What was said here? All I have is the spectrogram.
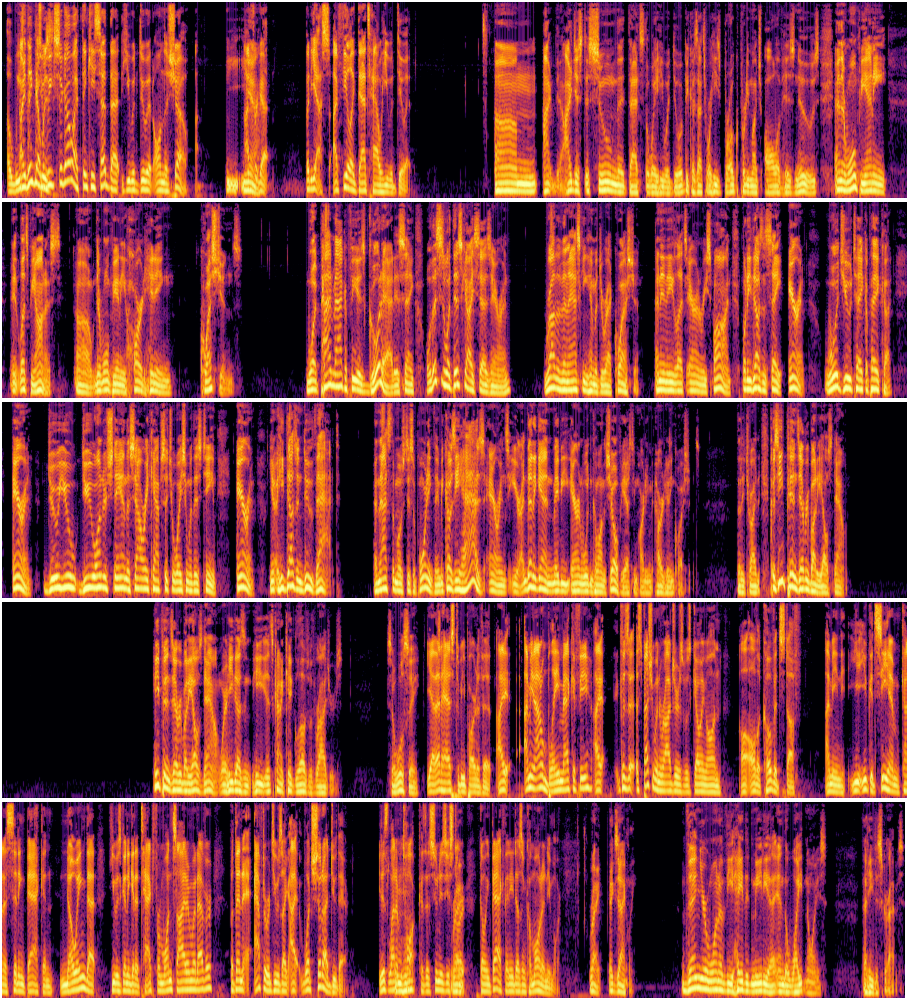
a week, I think that two was- weeks ago, I think he said that he would do it on the show. I- Y- I yeah. forget, but yes, I feel like that's how he would do it. Um, I I just assume that that's the way he would do it because that's where he's broke pretty much all of his news, and there won't be any. eh, Let's be honest, uh, there won't be any hard hitting questions. What Pat McAfee is good at is saying, "Well, this is what this guy says, Aaron," rather than asking him a direct question, and then he lets Aaron respond, but he doesn't say, "Aaron, would you take a pay cut?" Aaron, do you do you understand the salary cap situation with this team? Aaron, you know, he doesn't do that. And that's the most disappointing thing because he has Aaron's ear. And then again, maybe Aaron wouldn't come on the show if he asked him hard hard hitting questions that he tried because he pins everybody else down. He pins everybody else down where he doesn't. He it's kind of kid gloves with Rodgers. So we'll see. Yeah, that has to be part of it. I I mean, I don't blame McAfee. I because especially when Rodgers was going on all, all the COVID stuff. I mean, you, you could see him kind of sitting back and knowing that he was going to get attacked from one side and whatever. But then afterwards, he was like, I, "What should I do there?" You just let him mm-hmm. talk because as soon as you start Right. going back, then he doesn't come on anymore. Right, exactly. Then you're one of the hated media and the white noise that he describes.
